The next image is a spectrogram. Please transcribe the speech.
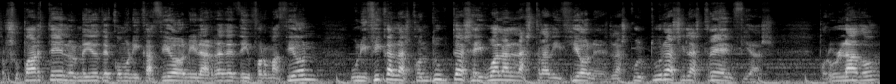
Por su parte, los medios de comunicación y las redes de información unifican las conductas e igualan las tradiciones, las culturas y las creencias. Por un lado,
